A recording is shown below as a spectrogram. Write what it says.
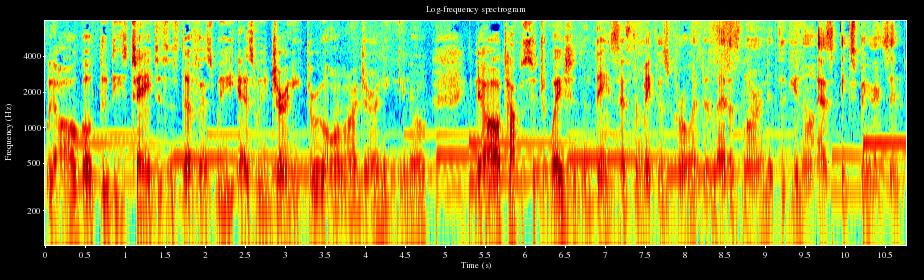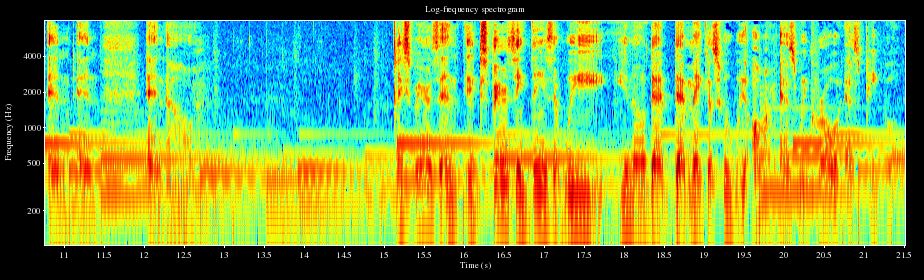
We all go through these changes and stuff as we as we journey through on our journey. You know, there are all type of situations and things that's to make us grow and to let us learn and to you know as experience and and and experiencing experiencing things that we you know that that make us who we are as we grow as people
